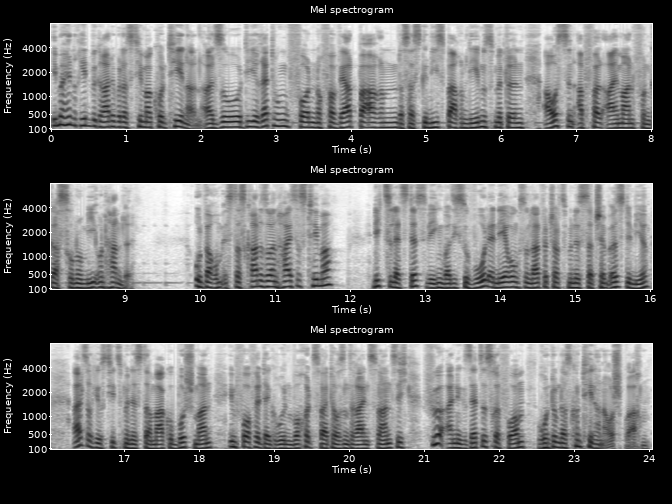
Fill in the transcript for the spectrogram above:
Immerhin reden wir gerade über das Thema Containern, also die Rettung von noch verwertbaren, das heißt genießbaren Lebensmitteln aus den Abfalleimern von Gastronomie und Handel. Und warum ist das gerade so ein heißes Thema? Nicht zuletzt deswegen, weil sich sowohl Ernährungs- und Landwirtschaftsminister Cem Özdemir als auch Justizminister Marco Buschmann im Vorfeld der Grünen Woche 2023 für eine Gesetzesreform rund um das Containern aussprachen.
